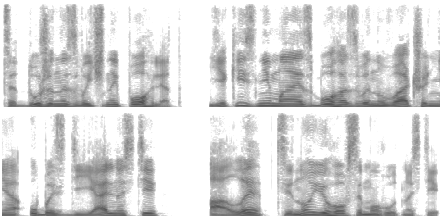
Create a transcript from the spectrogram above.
Це дуже незвичний погляд, який знімає з Бога звинувачення у бездіяльності, але ціною його всемогутності.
